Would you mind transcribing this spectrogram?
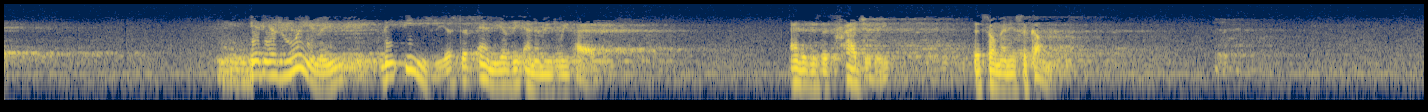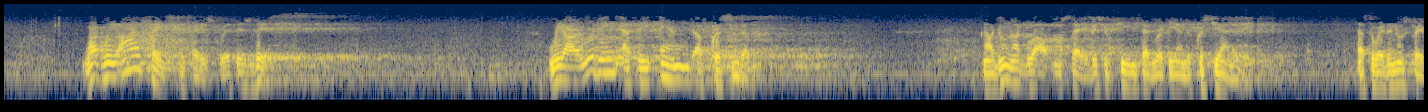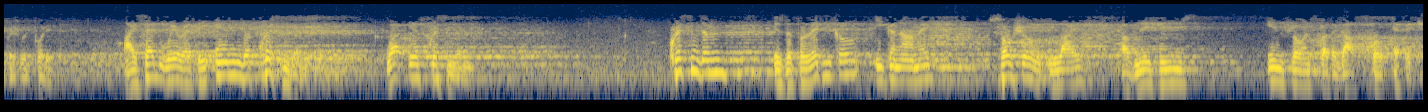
It is really the easiest of any of the enemies we've had. And it is a tragedy that so many succumb. What we are face to face with is this. We are living at the end of Christendom. Now, do not go out and say, Bishop Sheen said we're at the end of Christianity. That's the way the newspapers would put it. I said we're at the end of Christendom. What is Christendom? Christendom is the political, economic, social life of nations influenced by the gospel ethic.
